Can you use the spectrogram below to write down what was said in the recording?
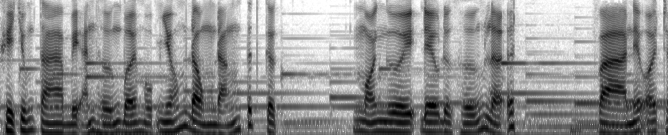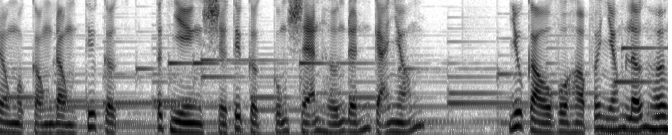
Khi chúng ta bị ảnh hưởng bởi một nhóm đồng đẳng tích cực, mọi người đều được hưởng lợi ích. Và nếu ở trong một cộng đồng tiêu cực, tất nhiên sự tiêu cực cũng sẽ ảnh hưởng đến cả nhóm. Nhu cầu phù hợp với nhóm lớn hơn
